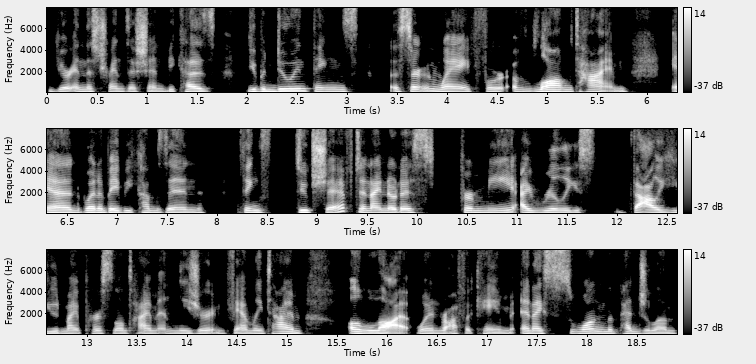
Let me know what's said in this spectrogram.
you're in this transition because you've been doing things a certain way for a long time. And when a baby comes in, things do shift. And I noticed for me, I really valued my personal time and leisure and family time a lot when Rafa came and I swung the pendulum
